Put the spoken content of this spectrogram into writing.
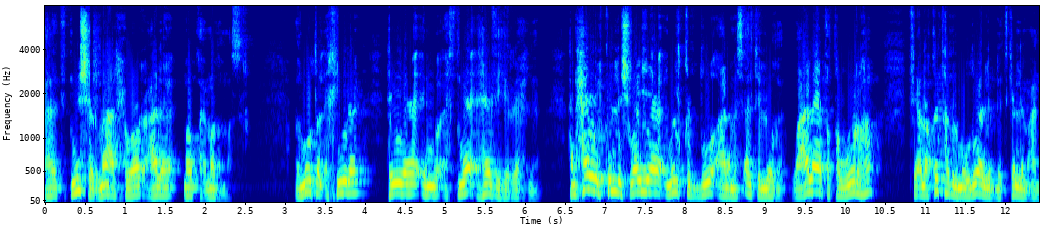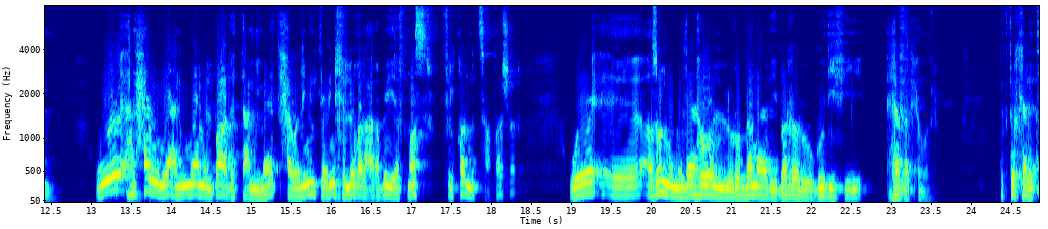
هتتنشر مع الحوار على موقع مدى مصر. النقطة الأخيرة هي إنه أثناء هذه الرحلة هنحاول كل شوية نلقي الضوء على مسألة اللغة وعلى تطورها في علاقتها بالموضوع اللي بنتكلم عنه. وهنحاول يعني نعمل بعض التعميمات حوالين تاريخ اللغة العربية في مصر في القرن ال19 وأظن إن ده هو اللي ربما بيبرر وجودي في هذا الحوار. دكتور خالد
